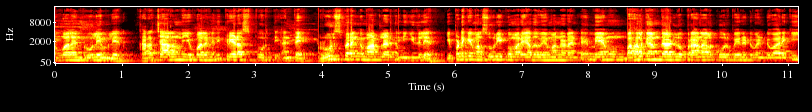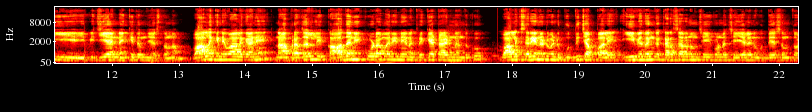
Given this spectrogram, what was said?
ఇవ్వాలని రూల్ ఏం లేదు. కరచాలనం ఇవ్వాలనేది క్రీడా స్ఫూర్తి అంతే. రూల్స్ పరంగా మాట్లాడితే నీకు ఇది లేదు. ఇప్పటికే మన సూర్య కుమార్ యాదవ్ ఏమన్నాడంటే మేము పహల్గాం దాడిలో ప్రాణాలు కోల్పోయినటువంటి వారికి ఈ విజయాన్ని అంకితం చేస్తున్నాం. వాళ్ళకి నివాళిగానే నా ప్రజల్ని కాదని కూడా మరి నేను క్రికెట్ ఆడినందుకు వాళ్ళకి సరైనటువంటి బుద్ధి చెప్పాలి. ఈ విధంగా కరచాలనం చేయకుండా చేయాలనే ఉద్దేశంతో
